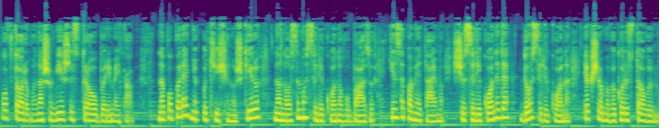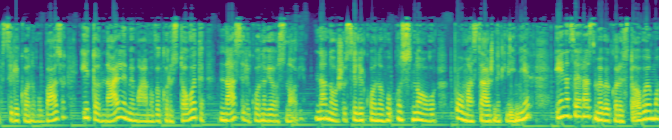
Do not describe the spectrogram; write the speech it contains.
Повторимо наш умівший Strawberry Makeup. На попередньо очищену шкіру наносимо силіконову базу і запам'ятаємо, що силікон іде до силікона. Якщо ми використовуємо силіконову базу, і тональний ми маємо використовувати на силіконовій основі. Наношу силіконову основу по масажних лініях, і на цей раз ми використовуємо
